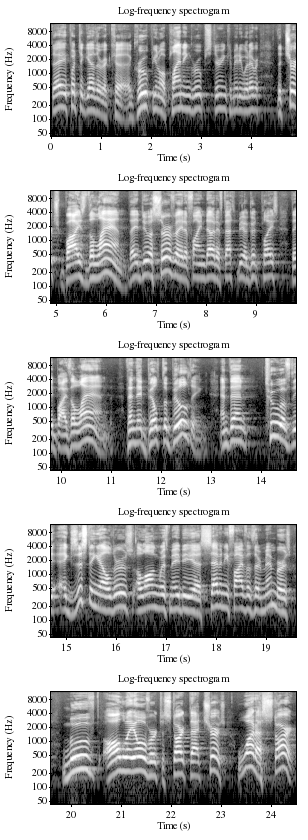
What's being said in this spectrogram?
They put together a, a group, you know, a planning group, steering committee, whatever. The church buys the land. They do a survey to find out if that'd be a good place. They buy the land. Then they built the building. And then two of the existing elders, along with maybe uh, 75 of their members, moved all the way over to start that church. What a start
